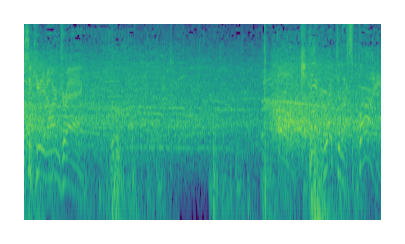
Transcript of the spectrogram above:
Executed arm drag. Kick right to the spine.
